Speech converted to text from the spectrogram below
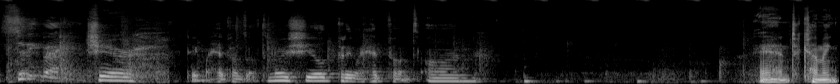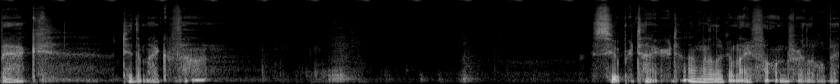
Sitting back in the chair. Take my headphones off the noise shield, putting my headphones on. And coming back to the microphone. Super tired. I'm going to look at my phone for a little bit.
